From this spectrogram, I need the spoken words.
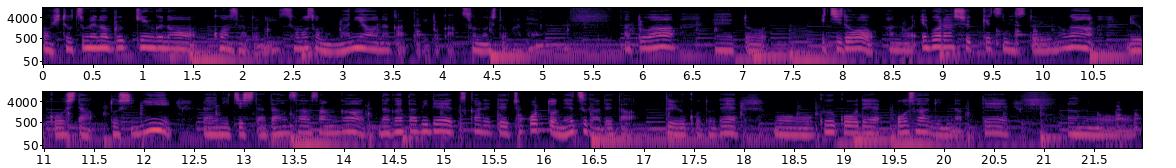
もう一つ目のブッキングのコンサートにそもそも間に合わなかったりとかその人がね。あとは、えーと一度あのエボラ出血熱というのが流行した年に来日したダンサーさんが長旅で疲れてちょこっと熱が出たということでもう空港で大騒ぎになってあの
